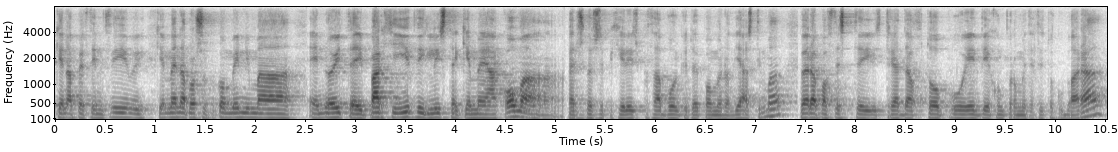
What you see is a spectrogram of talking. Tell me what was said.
και να απευθυνθεί και με ένα προσωπικό μήνυμα εννοείται υπάρχει ήδη λίστα και με ακόμα περισσότερες επιχειρήσεις που θα μπουν και το επόμενο διάστημα. Πέρα από αυτές τις 38 που ήδη έχουν προμηθευτεί το κουμπαρά.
